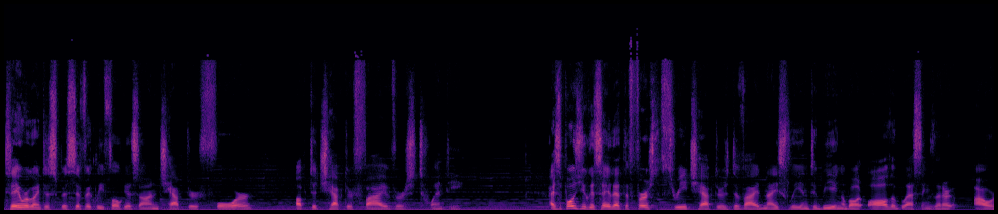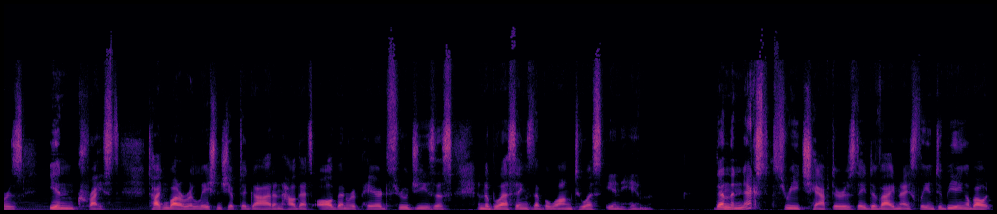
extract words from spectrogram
Today we're going to specifically focus on chapter 4 up to chapter 5, verse 20. I suppose you could say that the first three chapters divide nicely into being about all the blessings that are ours in Christ talking about our relationship to God and how that's all been repaired through Jesus and the blessings that belong to us in Him. Then the next three chapters, they divide nicely into being about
